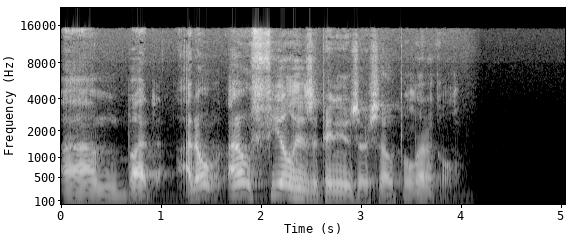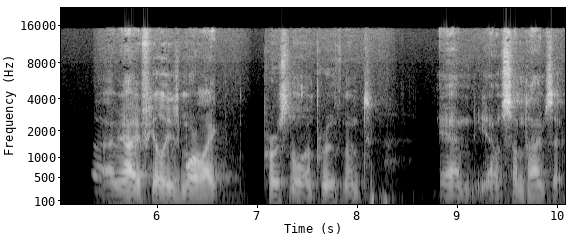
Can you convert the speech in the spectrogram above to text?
um, but I don't, I don't feel his opinions are so political. I mean, I feel he's more like personal improvement, and you know, sometimes it,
